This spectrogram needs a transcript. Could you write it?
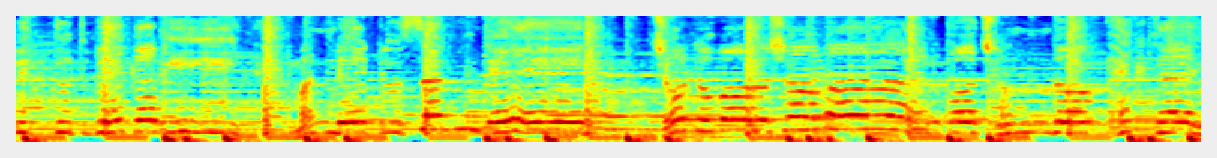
Bidyut bakery Monday to Sunday ছোট বড় সবার পছন্দ একটাই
